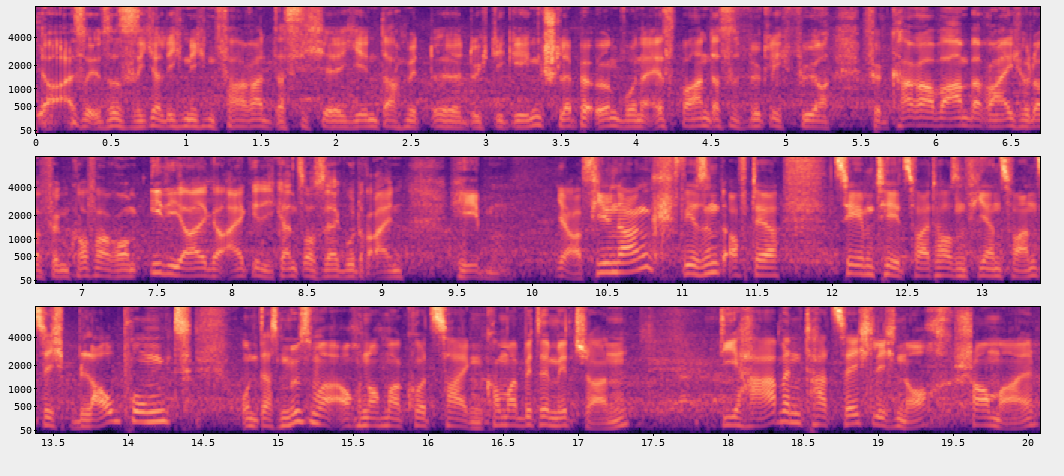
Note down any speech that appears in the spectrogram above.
Ja, also ist es sicherlich nicht ein Fahrrad, das ich äh, jeden Tag mit äh, durch die Gegend schleppe, irgendwo in der S-Bahn. Das ist wirklich für, für den Caravan-Bereich oder für den Kofferraum ideal geeignet. Ich kann es auch sehr gut reinheben. Ja, vielen Dank. Wir sind auf der CMT 2024 Blaupunkt und das müssen wir auch noch mal kurz zeigen. Komm mal bitte mit, Jan. Die haben tatsächlich noch, schau mal,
